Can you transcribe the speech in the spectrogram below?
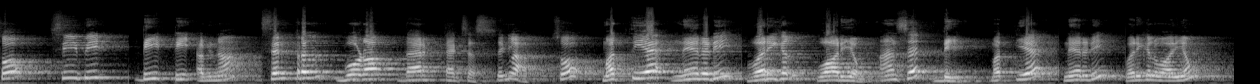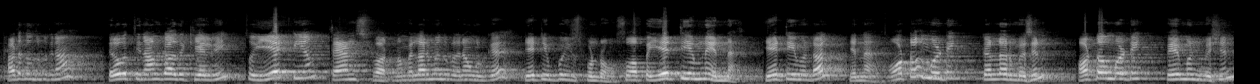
so CBDT அப்படின்னா central board of direct taxes சரிங்களா? ஸோ மத்திய நேரடி வரிகள் வாரியம். ஆன்சர் டி மத்திய நேரடி வரிகள் வாரியம். அடுத்து வந்து பார்த்தீங்கன்னா இருபத்தி நான்காவது கேள்வி ஸோ ஏடிஎம் டிரான்ஸ்ஃபர் நம்ம எல்லாருமே வந்து பார்த்தீங்கன்னா உங்களுக்கு ஏடிஎம் போய் யூஸ் பண்ணுறோம் ஸோ அப்போ ஏடிஎம்னு என்ன? ஏடிஎம் என்றால் என்ன? Automatic teller machine automatic payment machine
